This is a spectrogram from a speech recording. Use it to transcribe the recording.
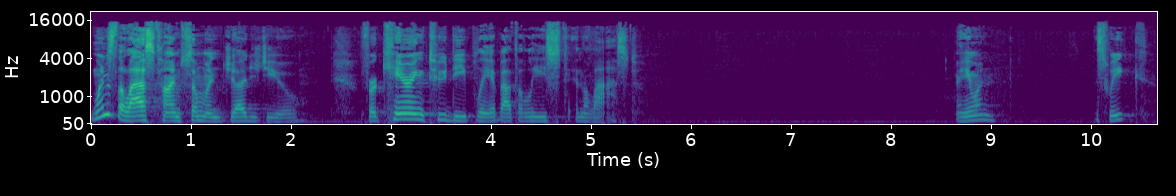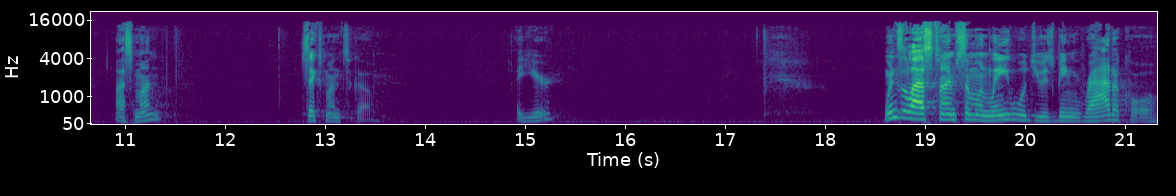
When's the last time someone judged you for caring too deeply about the least and the last? Anyone? This week? Last month? Six months ago? A year? When's the last time someone labeled you as being radical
